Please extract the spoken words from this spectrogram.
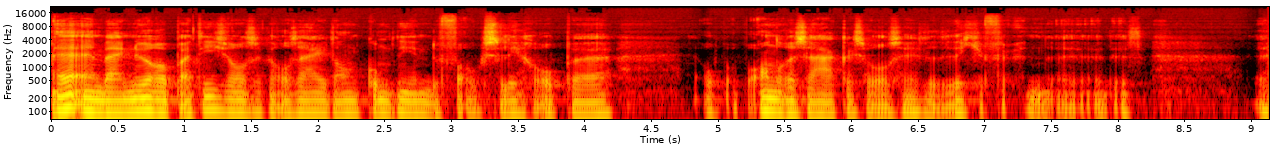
En bij neuropathie, zoals ik al zei, dan komt niet in de focus te liggen op... Uh, op, op andere zaken, zoals dat je uh,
